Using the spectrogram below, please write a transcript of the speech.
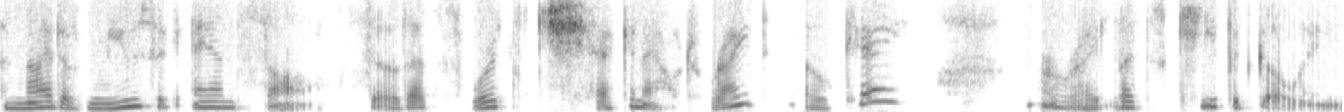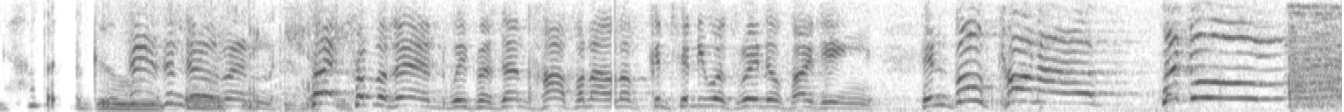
a night of music and song. So that's worth checking out, right? Okay. All right, let's keep it going. How about the goons? Ladies and gentlemen, make me back happy. from the dead, we present half an hour of continuous radio fighting. In both corners, the Goons!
